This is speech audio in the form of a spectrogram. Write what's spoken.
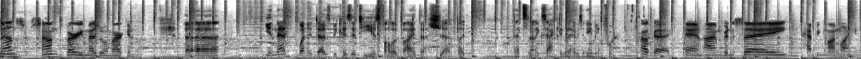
sounds sounds very Mesoamerican. Uh, in that one it does because the T is followed by the sh, but that's not exactly what I was aiming for. Okay, and I'm going to say happy conlanging.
